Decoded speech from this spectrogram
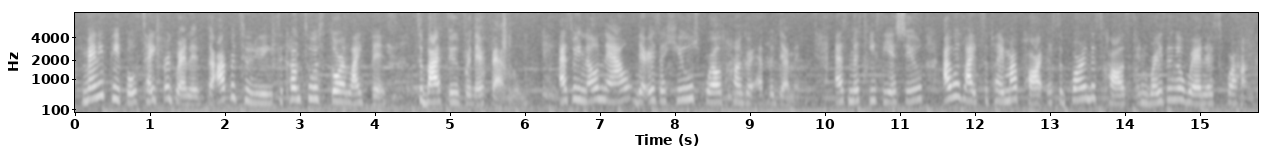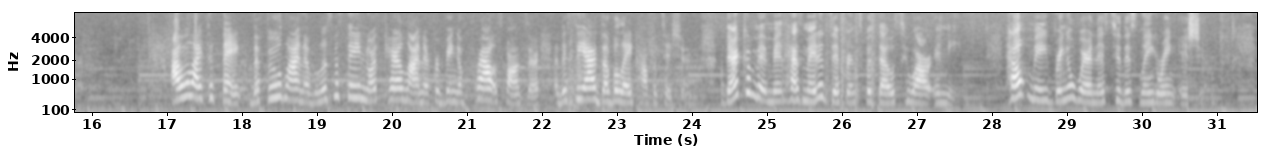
Many people take for granted the opportunity to come to a store like this to buy food for their family. As we know now, there is a huge world hunger epidemic. As Miss ECSU, I would like to play my part in supporting this cause and raising awareness for hunger. I would like to thank the Food Lion of Elizabeth City, North Carolina for being a proud sponsor of the CIAA competition. Their commitment has made a difference for those who are in need. Help me bring awareness to this lingering issue.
